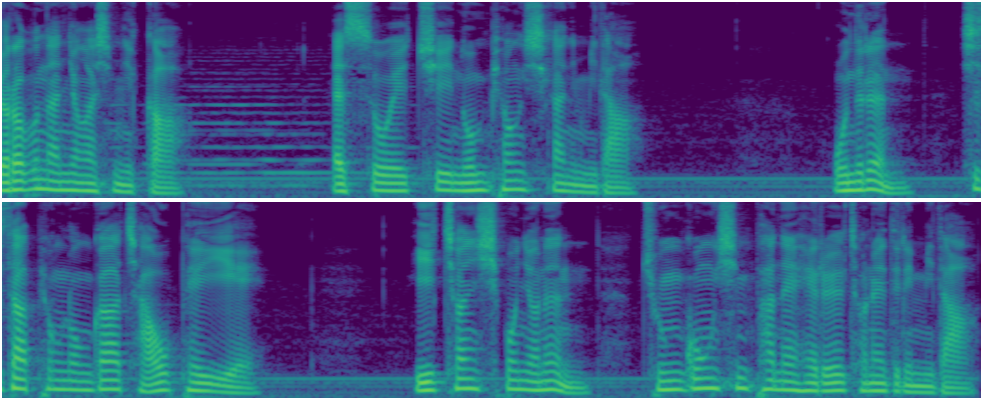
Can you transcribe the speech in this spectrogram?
여러분 안녕하십니까? SOH 논평 시간입니다. 오늘은 시사평론가 자오페이의 2015년은 중공 심판의 해를 전해드립니다.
